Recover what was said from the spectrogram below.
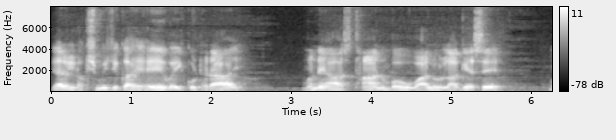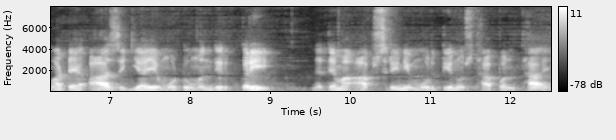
ત્યારે લક્ષ્મીજી કહે, હે વૈકુંઠ રાય, મને આ સ્થાન બહુ વાલું લાગે છે. માટે આ જગ્યાએ મોટું મંદિર કરી ને તેમાં આપશ્રીની મૂર્તિનું સ્થાપન થાય.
